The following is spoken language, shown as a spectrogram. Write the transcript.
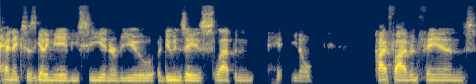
Penix is getting the ABC interview. Odunze is slapping, you know, high fiving fans.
